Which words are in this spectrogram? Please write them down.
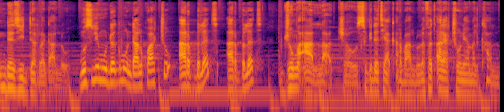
እንደዚህ ይደረጋሉ። ሙስሊሙ ደግሞ እንዳልኳችሁ አርብ ዕለት አርብ ዕለት ጁምዓ አላቸው፣ ስግደት ያቀርባሉ፣ ለፈጣሪያቸውን ያመልካሉ።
